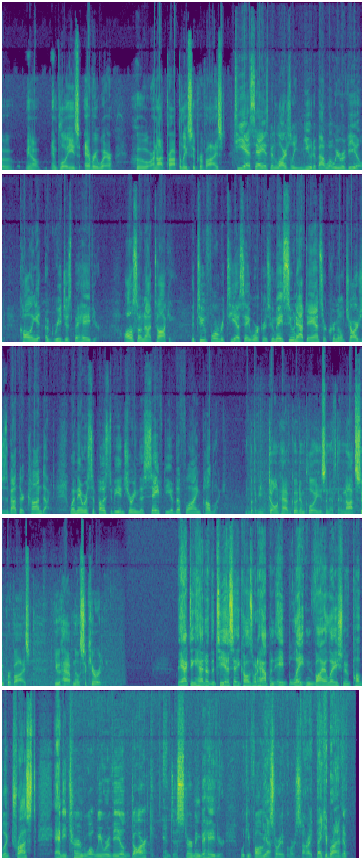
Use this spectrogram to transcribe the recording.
you know, employees everywhere who are not properly supervised. TSA has been largely mute about what we revealed, calling it egregious behavior. Also not talking, the two former TSA workers who may soon have to answer criminal charges about their conduct when they were supposed to be ensuring the safety of the flying public. But if you don't have good employees and if they're not supervised, you have no security. The acting head of the TSA calls what happened a blatant violation of public trust, and he termed what we revealed dark and disturbing behavior. We'll keep following yeah. the story, of course. All right. Thank you, Brian. Yep.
